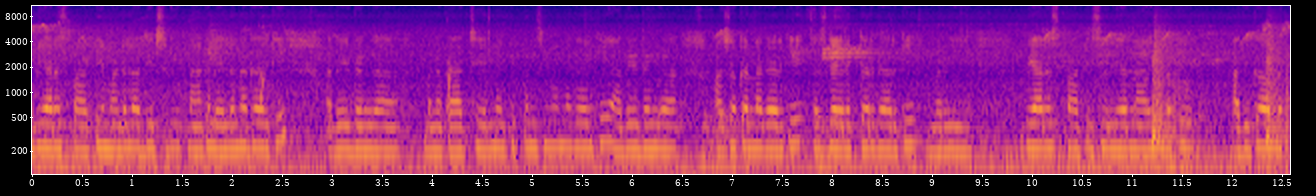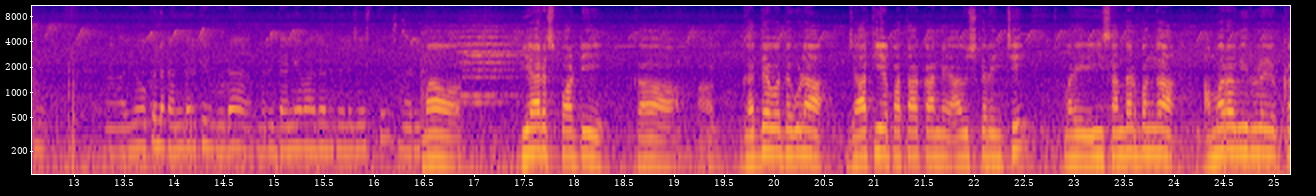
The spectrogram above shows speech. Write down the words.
బీఆర్ఎస్ పార్టీ మండల అధ్యక్షుడు మేకల ఎల్లన్న గారికి అదేవిధంగా మన ప్యాక్ చైర్మన్ తిప్పని సింహన్న గారికి అదేవిధంగా అశోక్ అన్న గారికి చెస్ డైరెక్టర్ గారికి మరి బీఆర్ఎస్ పార్టీ సీనియర్ నాయకులకు అధికారులకు యువకులకు అందరికీ కూడా మరి ధన్యవాదాలు తెలియజేస్తూ మరి మా బీఆర్ఎస్ పార్టీ గద్దె వద్ద కూడా జాతీయ పతాకాన్ని ఆవిష్కరించి మరి ఈ సందర్భంగా అమరవీరుల యొక్క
